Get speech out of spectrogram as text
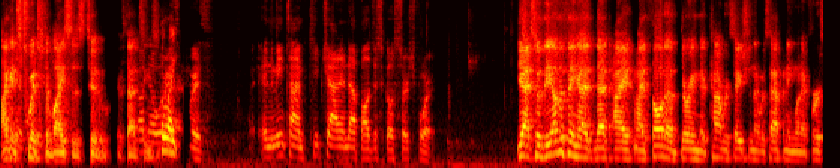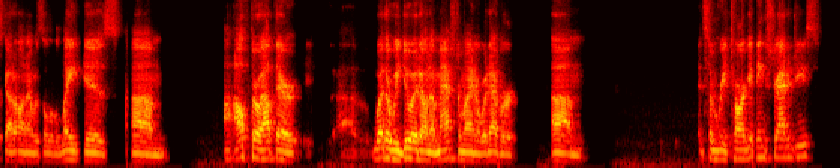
I can switch devices too, if that's Oh, easy. no worries, no worries. In the meantime, keep chatting up. I'll just go search for it. Yeah. So the other thing I, that I, I thought of during the conversation that was happening when I first got on, I was a little late, is um, I'll throw out there, uh, whether we do it on a mastermind or whatever, um, some retargeting strategies.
